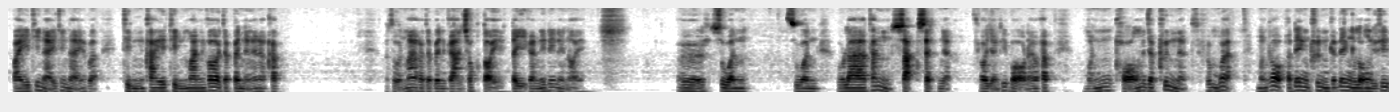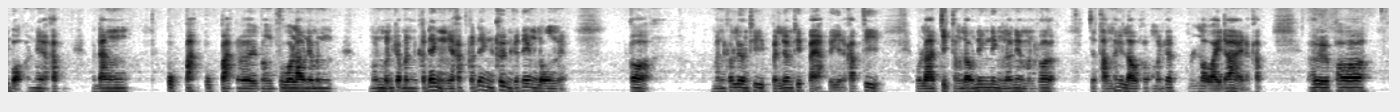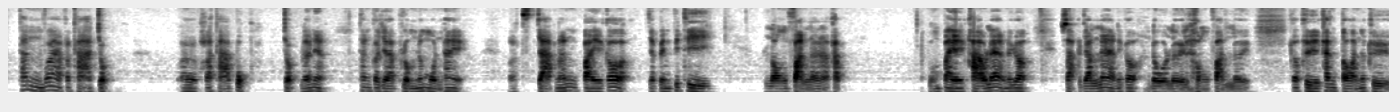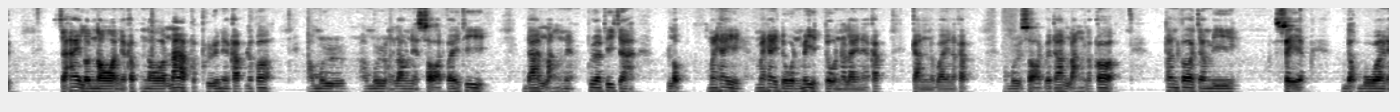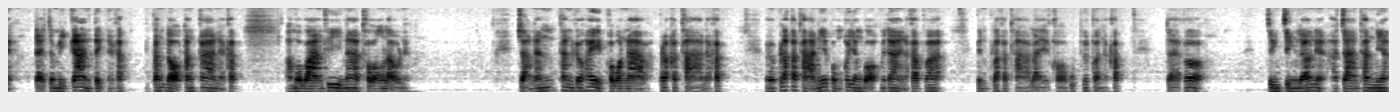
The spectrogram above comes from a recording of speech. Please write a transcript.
ไปที่ไหนที่ไหนแบบถิ่นใครถิ่นมันก็จะเป็นอย่างนั้นนะครับ ส่วนมากก็จะเป็นการชกต่อยตีกันนิดๆหน่อยๆเออส่วนส่วนเวลาท่านสักเสร็จเนี่ยก็อย่างที่บอกนะครับ เหมือนของมันจะขึ้นเนี่ยผมว่ามันก็กระเด้งขึ้นกระเด้งลงอยู่ที่เบาะเนี่ยครับ ดังปุกปักปุกปักเลยบางตัวเราเนี่ยมัน มันเหมือนกับมันกระเด้งเนี่ยครับกระเด้งขึ้นกระเด้งลงเนี่ย ก็มันก็เรื่องที่เป็นเรื่องที่แปลกดีนะครับ ที่เวลาจิตของเรานิ่งๆแล้วเนี่ยมันก็จะทำให้เราเหมือนกับลอยได้นะครับเออพอท่านว่าคาถาจบเออคาถาปลุกจบแล้วเนี่ย ท่านก็จะพรมน้ำมนต์ให้ จากนั้นไปก็จะเป็นพิธีลองฟันแล้วนะครับ ผมไปข่าวแรกนี่ก็สักยันแรกนี่ก็โดนเลยลองฟันเลย ก็คือขั้นตอนก็คือ จะให้เรานอนเนี่ยครับนอนราบกับพื้นเนี่ยครับ แล้วก็เอามือเอามือของเราเนี่ยสอดไว้ที่ด้านหลังเนี่ยเพื่อที่จะหลบไม่ให้ไม่ให้โดนมีดโดนอะไรเนะครับ กันเอาไว้นะครับเอามือสอดไว้ด้านหลัง แล้วก็ท่านก็จะมีเศษดอกบัวเนี่ยแต่จะมีก้านติดนะครับ ทั้งดอกทั้งก้านนะครับ เอามาวางที่หน้าท้องเราเนี่ย จากนั้นท่านก็ให้ภาวนาพระคาถานะครับเออพระคาถานี้ผมก็ยังบอกไม่ได้นะครับว่าเป็นพระคาถาอะไรขออุบไว้ก่อนนะครับ แต่ก็จริงๆแล้วเนี่ยอาจารย์ท่านเนี้ย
